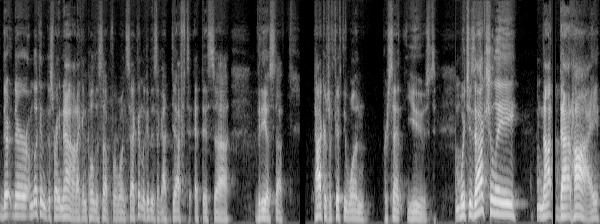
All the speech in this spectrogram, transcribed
they're they're. I'm looking at this right now, and I can pull this up for one second. Look at this. I got deft at this uh, video stuff. Packers are 51 percent used, which is actually not that high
